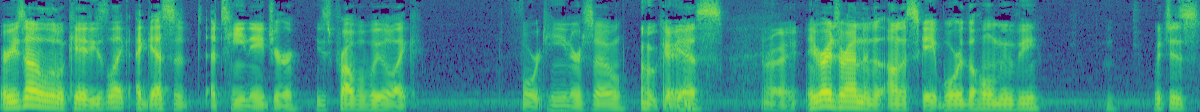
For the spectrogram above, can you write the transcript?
or he's not a little kid, he's like I guess a, a teenager. He's probably like fourteen or so. Okay. I guess. Right. He rides around in, on a skateboard the whole movie, which is,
